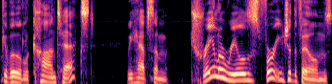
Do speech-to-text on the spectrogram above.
give a little context. We have some trailer reels for each of the films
